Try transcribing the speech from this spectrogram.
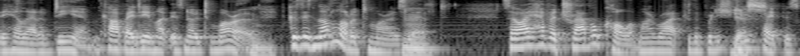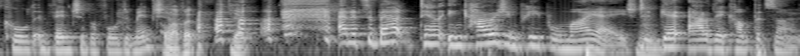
the hell out of DM. Carpe diem like there's no tomorrow Mm. because there's not a lot of tomorrows left. So I have a travel column I write for the British Yes. newspapers called Adventure Before Dementia. I love it. Yep. and it's about tell, encouraging people my age to Mm. get out of their comfort zone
